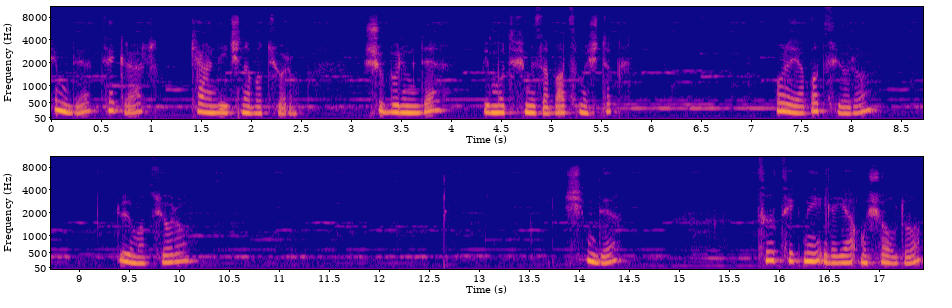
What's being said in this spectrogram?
Şimdi tekrar kendi içine batıyorum. Şu bölümde bir motifimize batmıştık. Oraya batıyorum. Düğüm atıyorum. Şimdi tığ tekniği ile yapmış olduğum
